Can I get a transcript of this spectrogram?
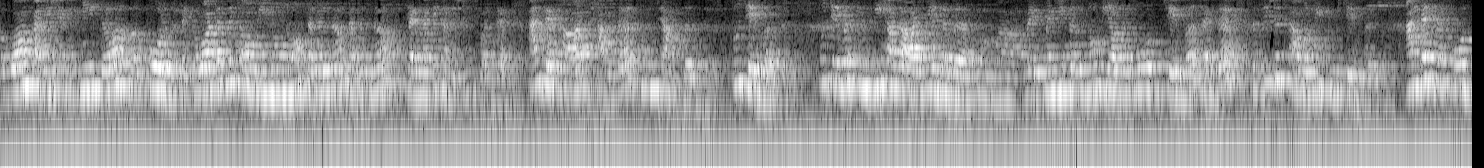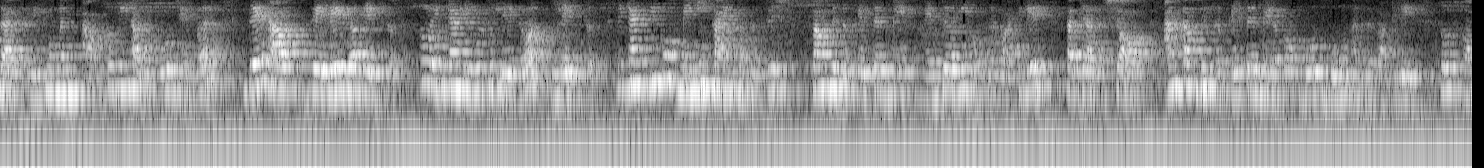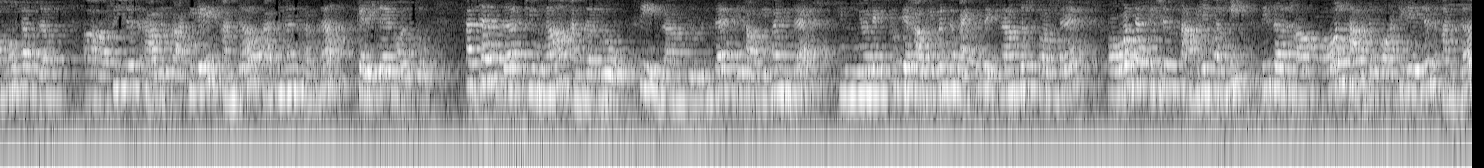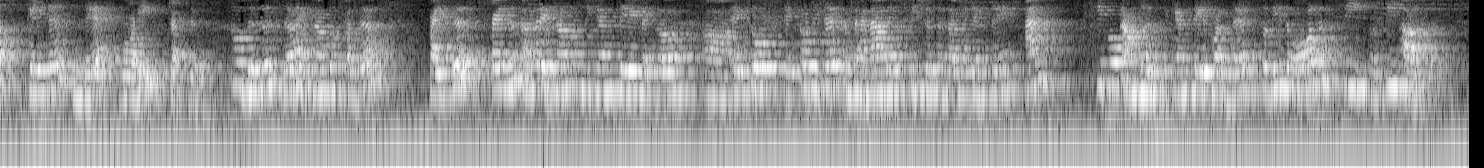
a warm condition. It need the uh, cold like a water place how we know no? That is the that is the climatic conditions for that. And their hearts have the two chambers two chambers. Two chambers means we have the artery and the um, uh, ventricles no? We have the four chambers like that. The fishes have only two chambers. Unlike the four that uh, humans have so we have the four chambers they have they lay the eggs so it can able to lay the legs we can think of many kinds of the fish some with the skeleton made entirely of the cartilage such as sharks and some with the skeleton made up of both bone and the cartilage. So uh, most of the uh, fishes have the cartilage and the as well as the skeleton also such as the tuna and the rohu. See examples in that they have given in that in your textbook they have given the Pisces example for that all the fishes family only these are all have the cartilages and the skeletons in their body structures. So this is the examples for the Pisces. Pisces another examples we can say like a uh, exo, exocoetus and the anabas fishes and all we can say and hippocampus we can say for that. So these are all the sea, uh, sea.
